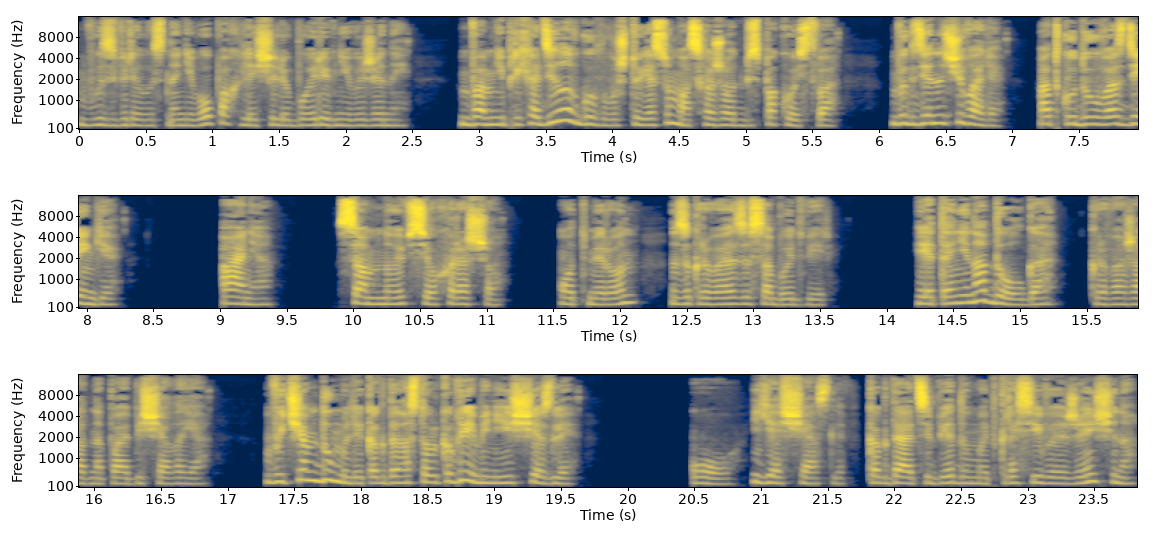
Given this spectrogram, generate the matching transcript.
Вызверилась на него похлеще любой ревнивой жены. «Вам не приходило в голову, что я с ума схожу от беспокойства? Вы где ночевали? Откуда у вас деньги?» «Аня, со мной все хорошо», — отмер он, закрывая за собой дверь. «Это ненадолго», — кровожадно пообещала я. «Вы чем думали, когда настолько времени исчезли?» «О, я счастлив, когда о тебе думает красивая женщина».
